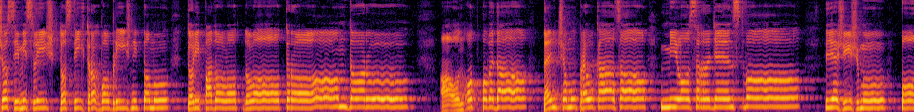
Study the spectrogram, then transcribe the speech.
Čo si myslíš, kto z tých troch bol blížny tomu, ktorý padol lotrom do rúk? A on odpovedal, ten, čo mu preukázal milosrdenstvo. Ježiš mu povedal,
